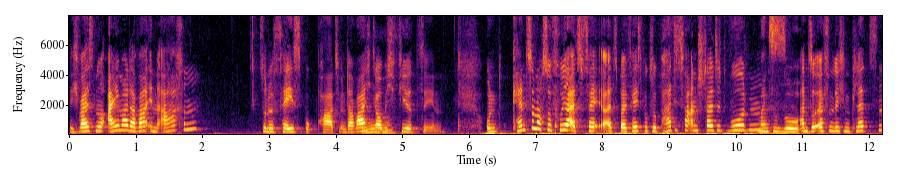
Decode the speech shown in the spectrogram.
Ich weiß nur einmal, da war in Aachen so eine Facebook-Party und da war ich, glaube Oh. ich, 14. Und kennst du noch so früher, als, Fa als bei Facebook so Partys veranstaltet wurden? Meinst du so? an so öffentlichen Plätzen?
